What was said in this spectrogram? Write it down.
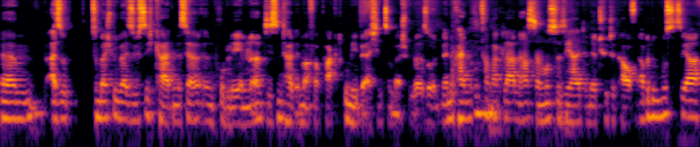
Ähm, also zum Beispiel bei Süßigkeiten ist ja ein Problem, ne? Die sind halt immer verpackt, Gummibärchen zum Beispiel oder so. Und wenn du keinen Unverpacktladen hast, dann musst du sie halt in der Tüte kaufen. Aber du musst ja,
